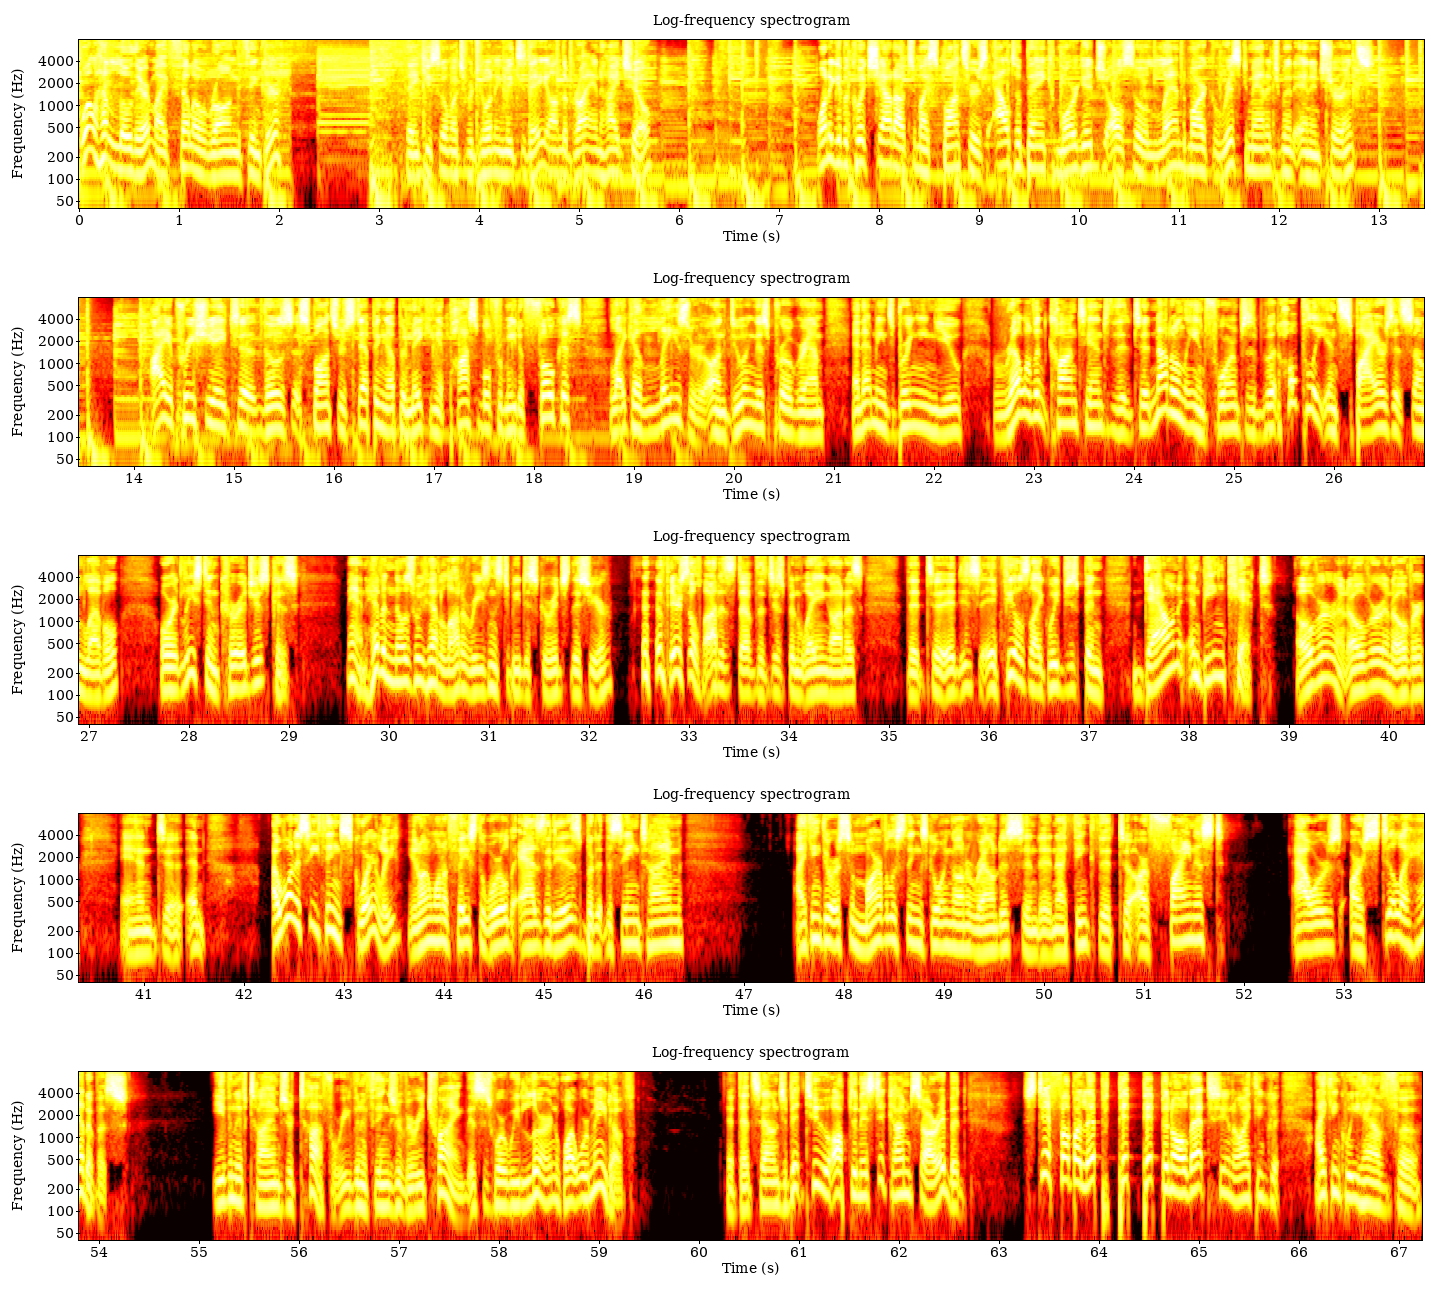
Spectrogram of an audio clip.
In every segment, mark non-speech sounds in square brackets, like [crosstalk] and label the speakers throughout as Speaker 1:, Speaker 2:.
Speaker 1: Well, hello there, my fellow wrong thinker. Thank you so much for joining me today on the Brian Hyde Show. Want to give a quick shout out to my sponsors, Alta Bank Mortgage, also Landmark Risk Management and Insurance. I appreciate uh, those sponsors stepping up and making it possible for me to focus like a laser on doing this program. And that means bringing you relevant content that uh, not only informs, but hopefully inspires at some level, or at least encourages, because, man, heaven knows we've had a lot of reasons to be discouraged this year. [laughs] There's a lot of stuff that's just been weighing on us that uh, it, is, it feels like we've just been down and being kicked over and over and over. And, uh, and I want to see things squarely. You know, I want to face the world as it is, but at the same time, I think there are some marvelous things going on around us, and, and I think that uh, our finest hours are still ahead of us, even if times are tough or even if things are very trying. This is where we learn what we're made of. If that sounds a bit too optimistic, I'm sorry, but stiff upper lip, pip pip, and all that. You know, I think I think we have, uh,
